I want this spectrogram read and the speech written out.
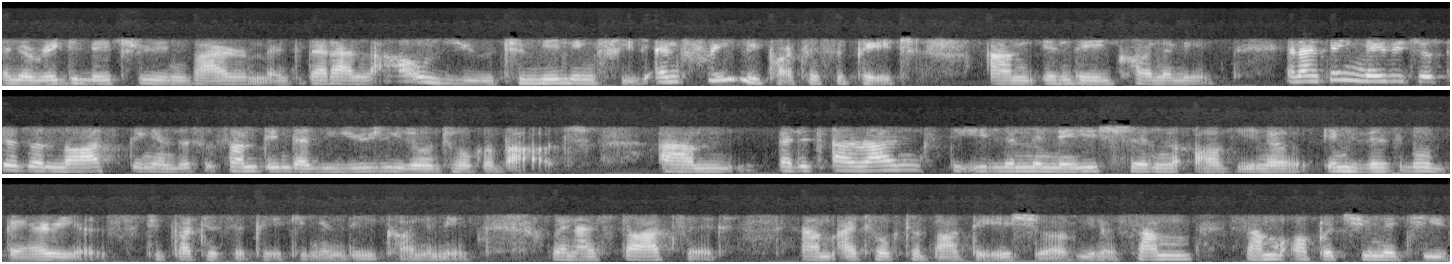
and a regulatory environment that allows you to meaningfully and freely participate um, in the economy. And I think maybe just as a last thing, and this is something that we usually don't talk about, um, but it's around the elimination of, you know, invisible barriers to participating in the economy. When I started, um, I talked about the issue of, you know, some some opportunities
